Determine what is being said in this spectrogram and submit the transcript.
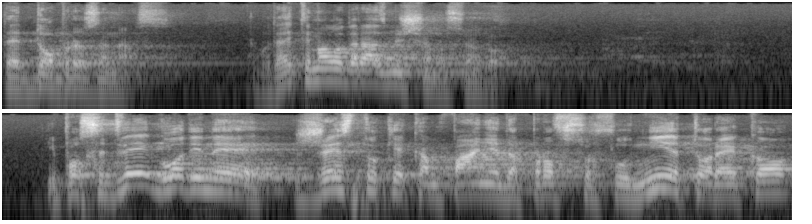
da je dobro za nas. Nego dajte malo da razmišljamo svojom glavom. I posle dve godine žestoke kampanje da profesor Flu nije to rekao,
